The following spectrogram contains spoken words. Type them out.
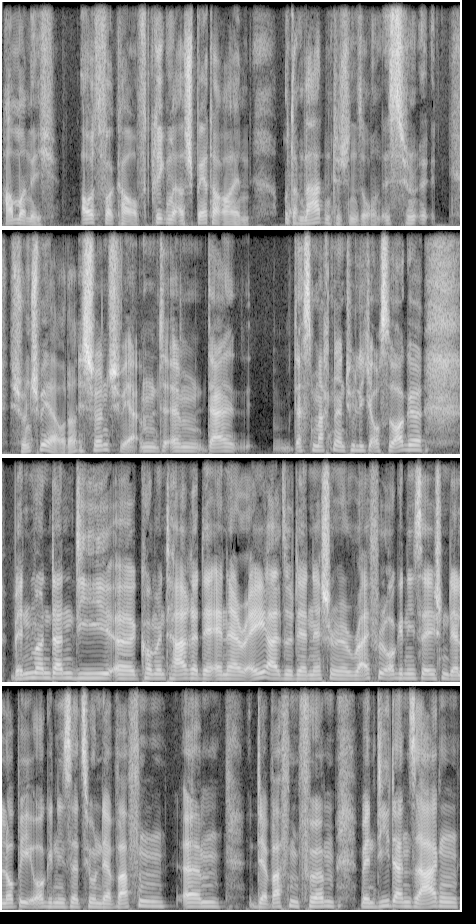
haben wir nicht ausverkauft, kriegen wir erst später rein. Und am Ladentisch und so. Und ist schon, ist schon schwer, oder? Ist schon schwer. Und ähm, da das macht natürlich auch Sorge, wenn man dann die äh, Kommentare der NRA, also der National Rifle Organization, der Lobbyorganisation der Waffen, ähm, der Waffenfirmen, wenn die dann sagen,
